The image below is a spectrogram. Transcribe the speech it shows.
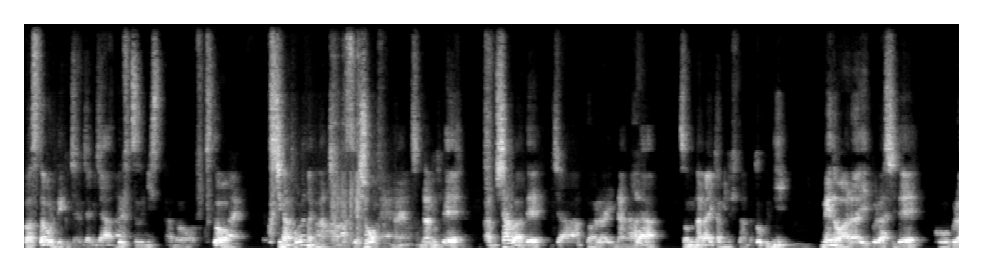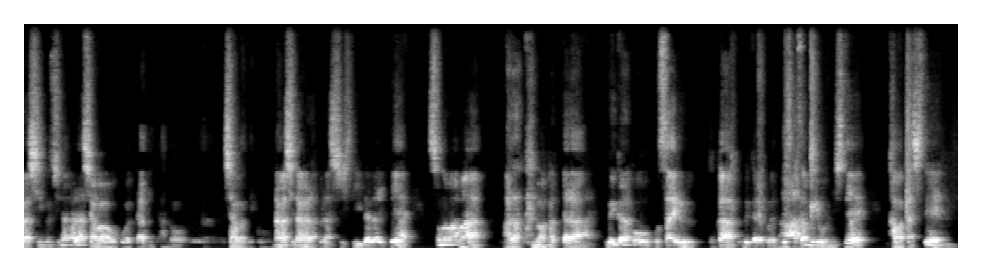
バスタオルでぐちゃぐちゃぐちゃってはい普通に、あの、拭くと、はい。口が通らなくなっちゃうんでしですよ。ょうね。なので、あのシャワーで、ジャーっと洗いながら、その長い髪の人なんか特に、うん。目の粗いブラシで、こう、ブラッシングしながらシャワーをこうやってあの、シャワーでこう流しながらブラッシュしていただいて、はい。そのまま洗ったの上がったら、は上からこう押さえるとか、上からこうやって挟むようにしはて乾かして、うん。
